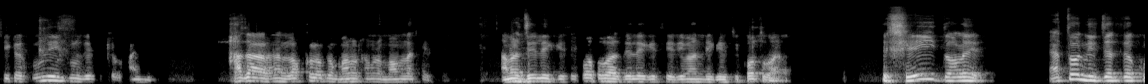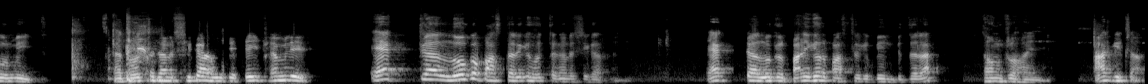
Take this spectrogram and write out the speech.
শিকার কোনোদিন কোনো দেশ কেউ হয়নি হাজার হাজার লক্ষ লক্ষ মানুষ আমরা মামলা খেয়েছি। আমরা জেলে গেছি, কতবার জেলে গেছি, রিমান্ডে গেছি, কতবার? সেই দলের এত নির্যাতিত কর্মী, এত হত্যাকাণ্ডের শিকার হয়েছে, সেই ফ্যামিলির একটা লোকও পাঁচ তারিখে হত্যাকাণ্ডের শিকার হয়নি। একটা লোকের বাড়িঘর পাঁচ তারিখে বিএনপি দ্বারা ধ্বংস হয়নি। আর কি চান?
